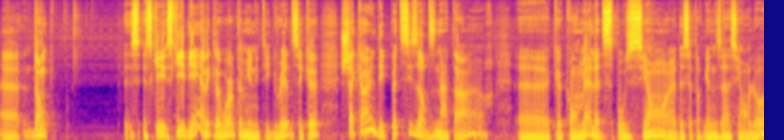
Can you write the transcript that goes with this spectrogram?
Euh, donc, c- ce qui, est, ce qui est bien avec le World Community Grid, c'est que chacun des petits ordinateurs euh, que- qu'on met à la disposition euh, de cette organisation-là,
